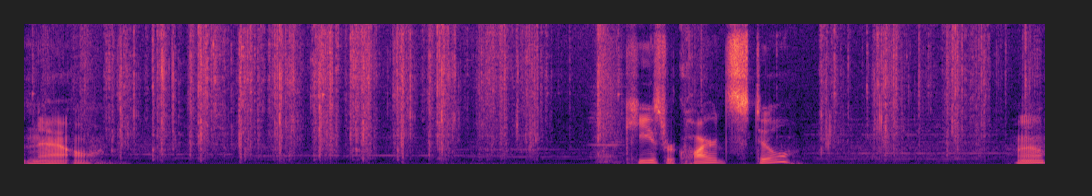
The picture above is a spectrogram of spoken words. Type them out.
now. Keys required still? Well,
